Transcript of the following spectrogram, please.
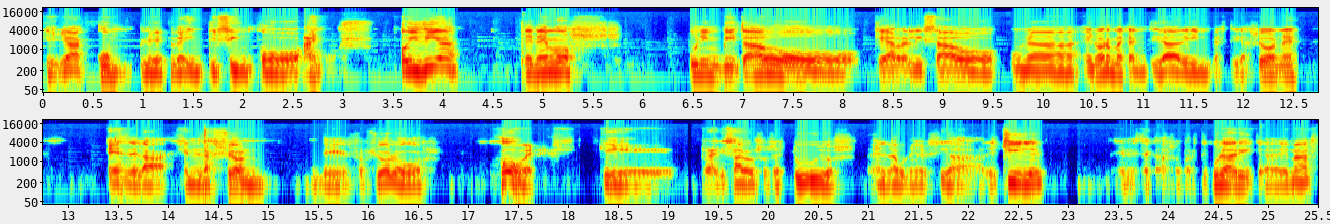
que ya cumple 25 años. Hoy día tenemos un invitado que ha realizado una enorme cantidad de investigaciones, es de la generación de sociólogos jóvenes que realizaron sus estudios en la Universidad de Chile, en este caso particular, y que además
